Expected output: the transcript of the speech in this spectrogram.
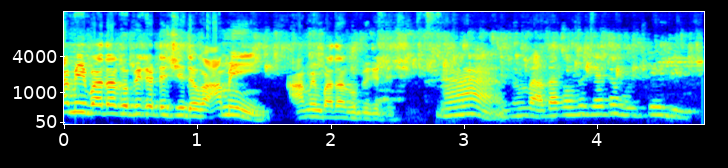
আমি বাঁধাকপি কেটেছি দেখো আমি আমি বাঁধাকপি কেটেছি। হ্যাঁ তুমি বাঁধাকপি কেটে বুঝতেই দিচ্ছ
